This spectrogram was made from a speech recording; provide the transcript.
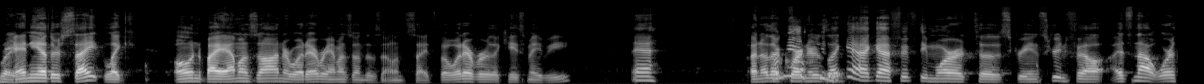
Right. Any other site, like owned by Amazon or whatever, Amazon doesn't own sites, but whatever the case may be, eh. Another ask coordinator's like, yeah, I got 50 more to screen. Screen fail. It's not worth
